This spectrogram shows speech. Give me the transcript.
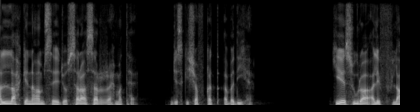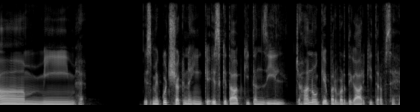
اللہ کے نام سے جو سراسر رحمت ہے، جس کی شفقت ابدی ہے۔ یہ سورہ الف لام میم ہے۔ اس میں کچھ شک نہیں کہ اس کتاب کی تنزیل جہانوں کے پروردگار کی طرف سے ہے۔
